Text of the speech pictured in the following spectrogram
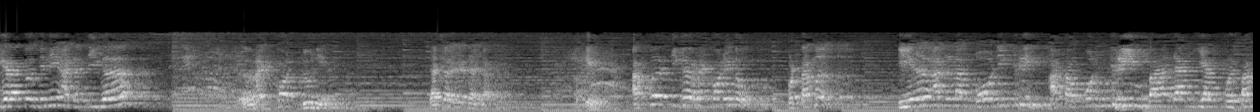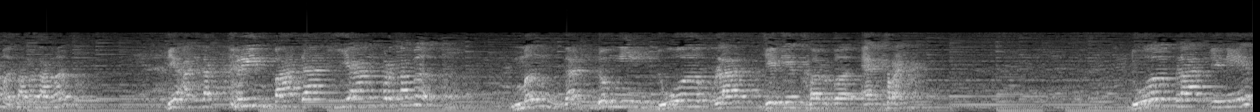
300 ini ada tiga rekod dunia. Dahsyat, dahsyat, dahsyat. Okey, apa tiga rekod itu? Pertama, ia adalah body cream ataupun krim badan yang pertama. Sama-sama. Dia adalah krim badan yang pertama mengandungi 12 jenis herbal extract. 12 jenis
